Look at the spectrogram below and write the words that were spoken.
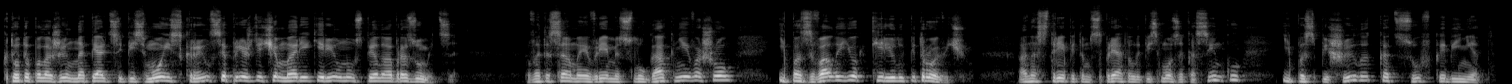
Кто-то положил на пяльцы письмо и скрылся, прежде чем Мария Кирилловна успела образумиться. В это самое время слуга к ней вошел и позвал ее к Кириллу Петровичу. Она с трепетом спрятала письмо за косынку и поспешила к отцу в кабинет.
